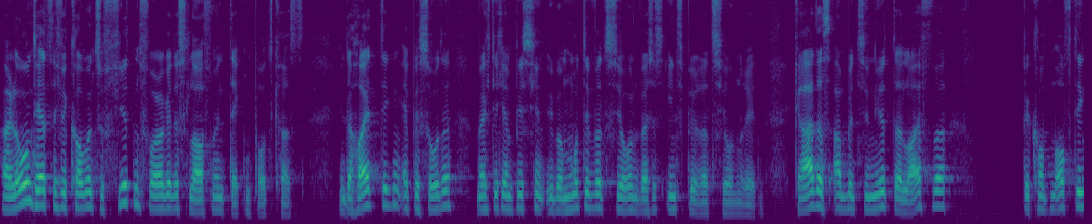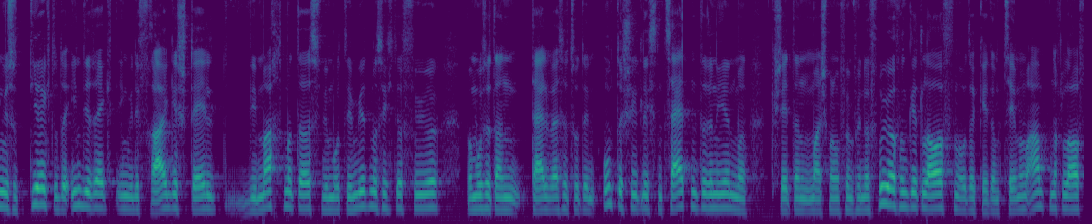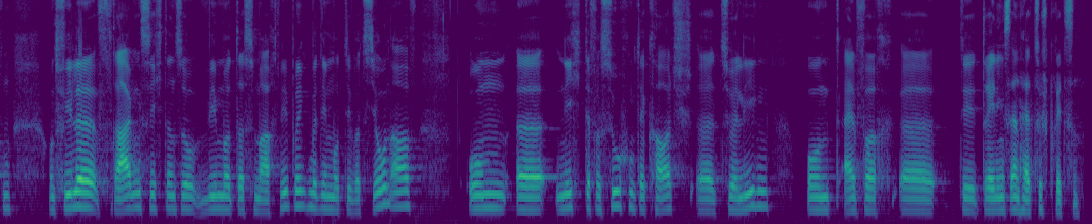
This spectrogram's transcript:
Hallo und herzlich willkommen zur vierten Folge des Laufen Entdecken Podcasts. In der heutigen Episode möchte ich ein bisschen über Motivation versus Inspiration reden. Gerade als ambitionierter Läufer bekommt man oft irgendwie so direkt oder indirekt irgendwie die Frage gestellt, wie macht man das, wie motiviert man sich dafür. Man muss ja dann teilweise zu den unterschiedlichsten Zeiten trainieren. Man steht dann manchmal um 5 in der Früh auf und geht laufen oder geht um 10 am Abend noch laufen. Und viele fragen sich dann so, wie man das macht. Wie bringt man die Motivation auf, um äh, nicht der Versuchung der Couch äh, zu erliegen und einfach äh, die Trainingseinheit zu spritzen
